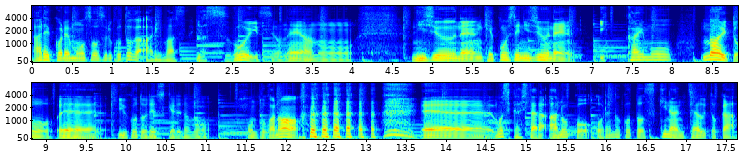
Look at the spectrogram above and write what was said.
あれこれ妄想することがあります。いや、すごいですよね。あのー20年、結婚して20年、一回もないと、えーいうことですけれども、本当かな、えーもしかしたらあの子、俺のこと好きなんちゃうとか、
